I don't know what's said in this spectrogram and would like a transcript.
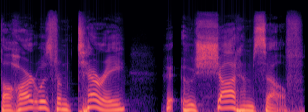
The heart was from Terry who- who shot himself.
